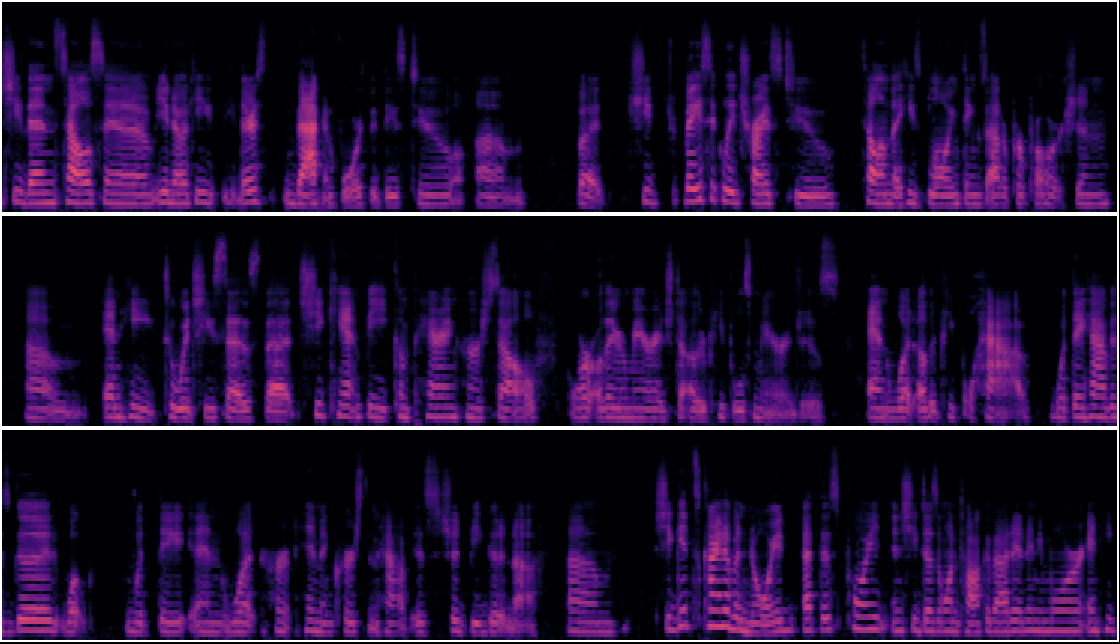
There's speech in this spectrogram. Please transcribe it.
she then tells him, you know, he there's back and forth with these two. Um, but she basically tries to tell him that he's blowing things out of proportion um, and he to which he says that she can't be comparing herself or their marriage to other people's marriages and what other people have. What they have is good what what they and what her him and kirsten have is should be good enough. Um, she gets kind of annoyed at this point and she doesn't want to talk about it anymore and he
